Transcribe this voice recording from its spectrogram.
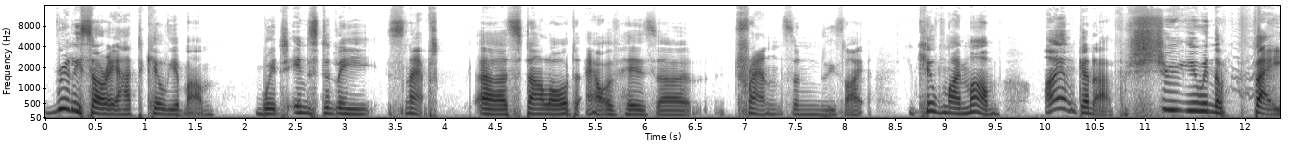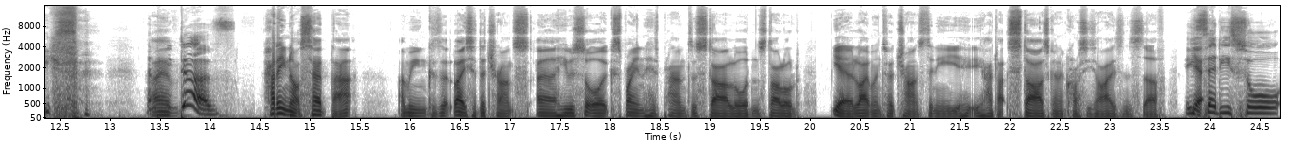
really sorry I had to kill your mum, which instantly snaps uh, Star Lord out of his uh, trance and he's like, You killed my mum. I am gonna shoot you in the face. and I he have- does. Had he not said that, I mean, because like I said, the trance, uh, he was sort of explaining his plan to Star Lord, and Star Lord, yeah, like went to a trance, didn't he? He had like stars going across his eyes and stuff. He yeah, said he saw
